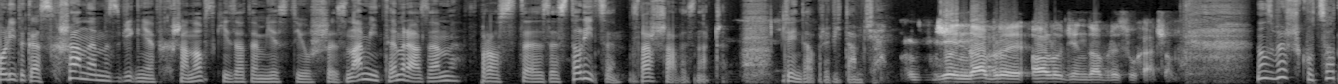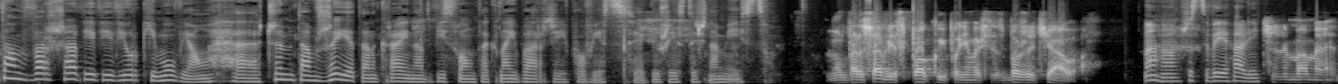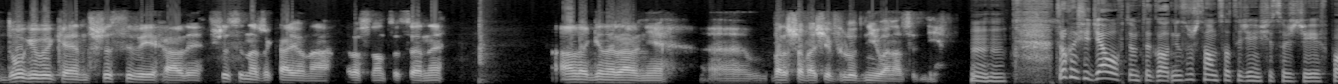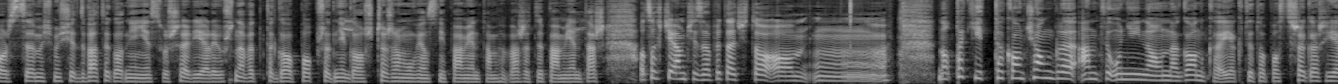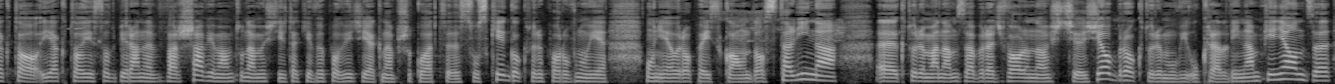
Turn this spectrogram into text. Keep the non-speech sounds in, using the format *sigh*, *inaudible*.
Polityka z Chrzanem, Zbigniew Chrzanowski zatem jest już z nami, tym razem wprost ze stolicy, z Warszawy znaczy. Dzień dobry, witam cię. Dzień dobry Olu, dzień dobry słuchaczom. No Zbyszku, co tam w Warszawie wiewiórki mówią? E, czym tam żyje ten kraj nad Wisłą tak najbardziej? Powiedz, jak już jesteś na miejscu. No, w Warszawie spokój, ponieważ jest Boże Ciało. Aha, wszyscy wyjechali. Czyli mamy długi weekend, wszyscy wyjechali, wszyscy narzekają na rosnące ceny, ale generalnie e, Warszawa się wyludniła na te dni. Mhm. Trochę się działo w tym tygodniu. Zresztą co tydzień się coś dzieje w Polsce. Myśmy się dwa tygodnie nie słyszeli, ale już nawet tego poprzedniego, szczerze mówiąc, nie pamiętam, chyba że ty pamiętasz. O co chciałam cię zapytać, to o mm, no, taki, taką ciągle antyunijną nagonkę, jak ty to postrzegasz i jak to, jak to jest odbierane w Warszawie. Mam tu na myśli takie wypowiedzi jak na przykład Suskiego, który porównuje Unię Europejską do Stalina, e, który ma nam zabrać wolność Ziobro, który mówi ukradli nam pieniądze pieniądze.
